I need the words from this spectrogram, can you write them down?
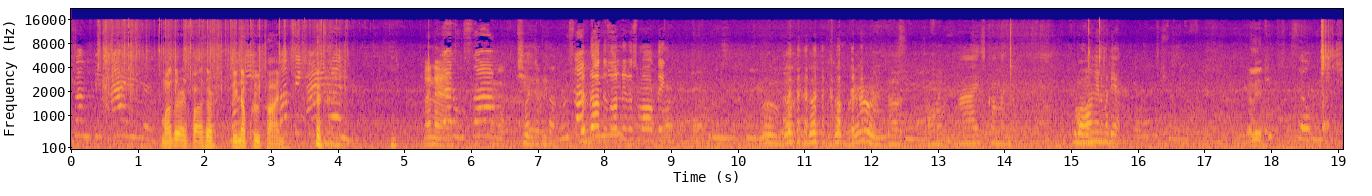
Something iron. Mother and father clean up crew time. Iron. Mana? Rusak. The dot is only the small thing. That, that, that rare is not common. Nice comment. Dibohongin sama dia. Elin. So much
